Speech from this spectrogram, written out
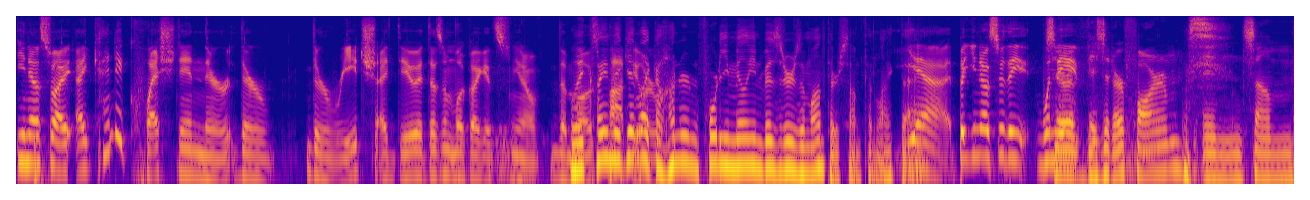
you know, so I, I kind of question their their their reach. I do. It doesn't look like it's you know the Well, they most claim they get like 140 million visitors a month or something like that. Yeah, but you know, so they when there they a visitor farm in some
